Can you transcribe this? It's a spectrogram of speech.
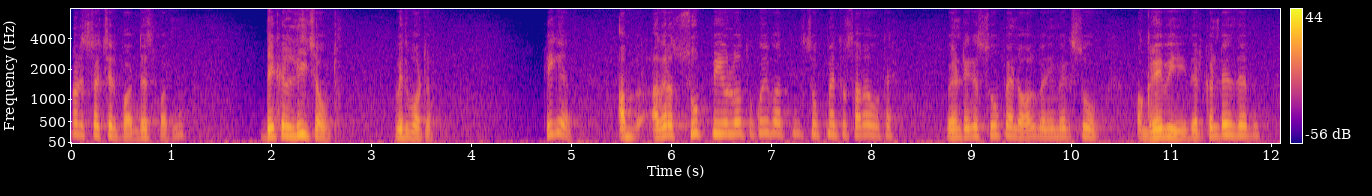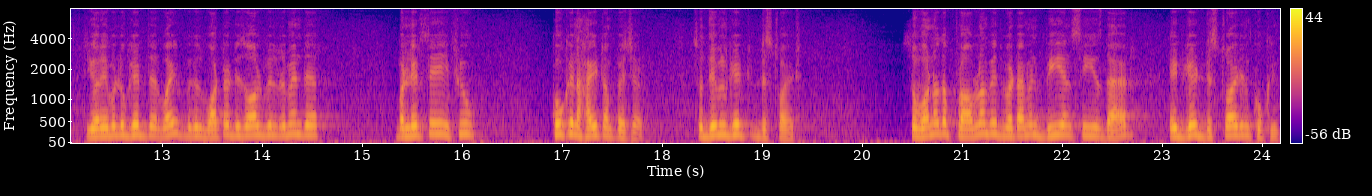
Not a structured part, this part, no? They can leach out with water. ठीक है अब अगर सूप पी लो तो कोई बात नहीं सूप में तो सारा होता है when you take a soup and all when you make soup or gravy that contains that you are able to get there why because water dissolved will remain there but let's say if you cook in high temperature so they will get destroyed so one of the problem with vitamin B and C is that it get destroyed in cooking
